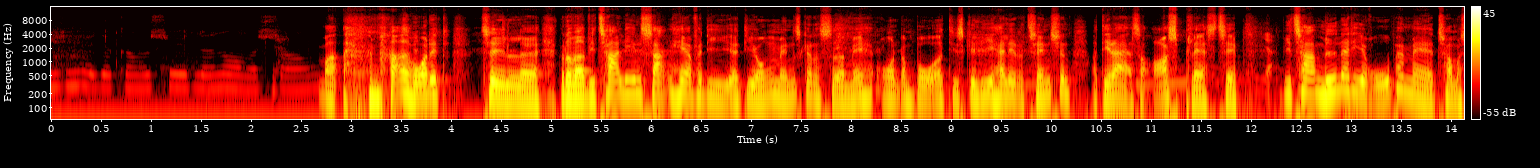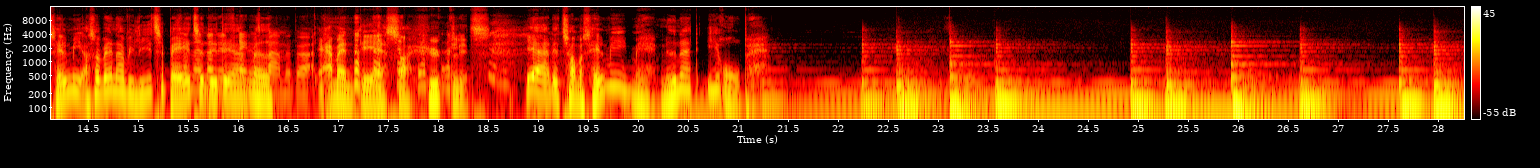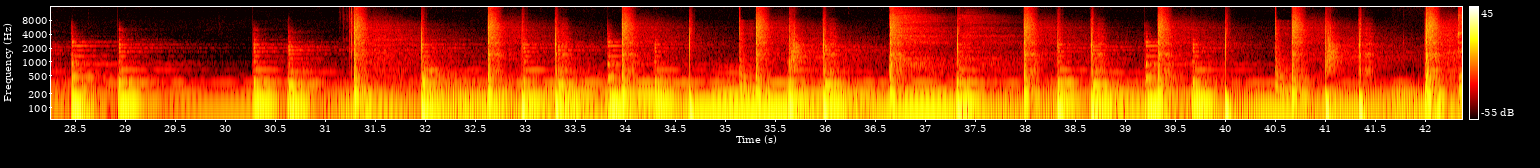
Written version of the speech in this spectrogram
me- meget hurtigt til... Øh, ved du hvad, vi tager lige en sang her, fordi at de unge mennesker, der sidder med rundt om bordet, de skal lige have lidt attention, og det er der altså også plads til. Ja. Vi tager Midnat i Europa med Thomas Helmi, og så vender vi lige tilbage til det, det der med... med børn. Jamen, det er så hyggeligt. Her er det Thomas Helmi med Midnat i Europa.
